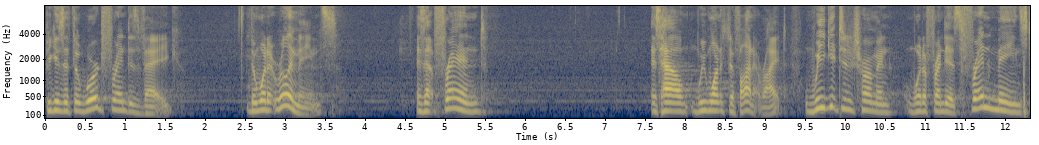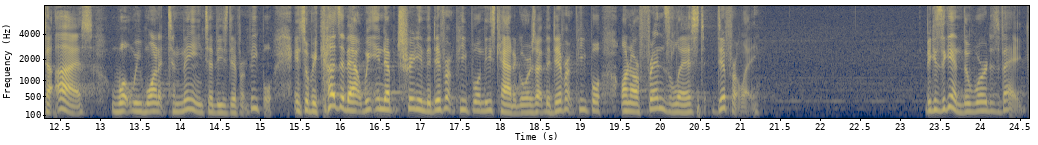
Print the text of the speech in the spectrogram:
Because if the word friend is vague, then what it really means is that friend is how we want to define it, right? We get to determine what a friend is. Friend means to us what we want it to mean to these different people. And so, because of that, we end up treating the different people in these categories, like the different people on our friends list, differently. Because again, the word is vague.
